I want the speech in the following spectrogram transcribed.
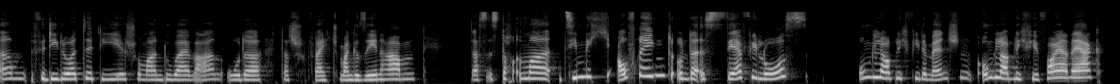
ähm, für die Leute, die schon mal in Dubai waren oder das vielleicht schon mal gesehen haben. Das ist doch immer ziemlich aufregend und da ist sehr viel los. Unglaublich viele Menschen, unglaublich viel Feuerwerk,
